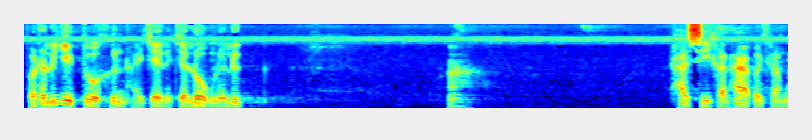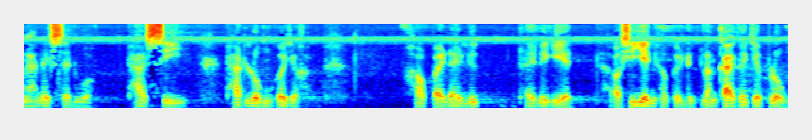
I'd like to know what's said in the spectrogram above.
พอถ้าเรายืดตัวขึ้น หายใจเราจะโล่งเลยลึกธาตุสี่ขันห้าก็จะทำงานได้สะดวกธาตุสี่ธาตุลมก็จะเข้าไปได้ลึกได้ละเอียด ออกซิเจนเข้าไปลึกร่างกายก็จะปร่ง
